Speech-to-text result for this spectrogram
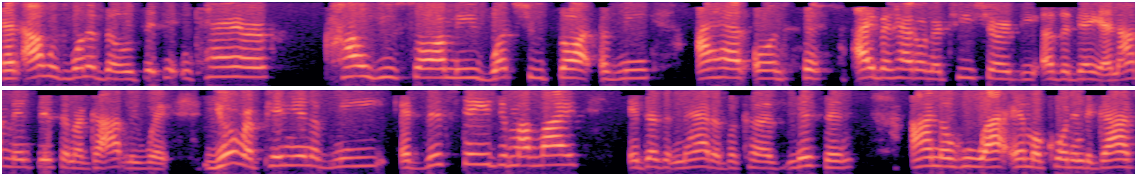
And I was one of those that didn't care how you saw me, what you thought of me. I had on, I even had on a T-shirt the other day, and I meant this in a godly way. Your opinion of me at this stage in my life, it doesn't matter because listen, I know who I am according to God's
